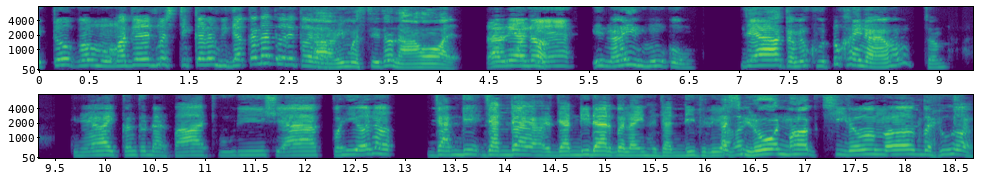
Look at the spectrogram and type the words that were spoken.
એ તો મોમા જોડે જ મસ્તી કરે બીજા કના જોડે કરે? આવી મસ્તી તો ના હોય. અરે એ નહીં હું કહું. જે આ તમે ખોટું ખાઈને આવ્યા હો તમ ને એકન તો દાળ ભાત પૂરી શાક પછી હે ને જાડી જાડા જાડી દાળ બનાવી જાડી શીરો મગ. શીરો મગ બધું હોય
